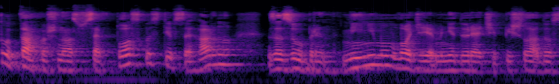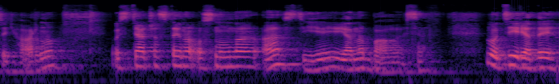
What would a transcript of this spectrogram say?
Тут також у нас все в плоскості, все гарно. Зазубрин мінімум. Лоджія мені, до речі, пішла досить гарно. Ось ця частина основна, а з цією я набагався. Ну, ці ряди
